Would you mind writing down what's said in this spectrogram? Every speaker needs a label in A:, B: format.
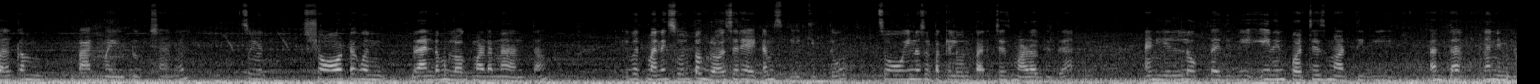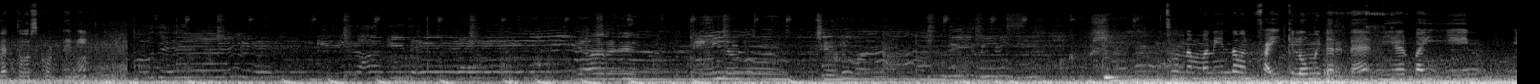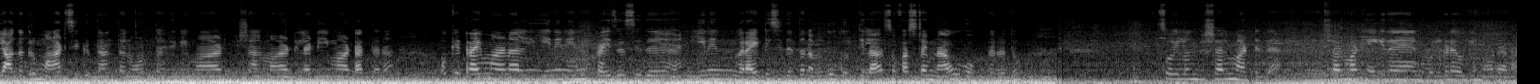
A: Welcome back my YouTube channel so ಇವತ್ತು ಶಾರ್ಟಾಗಿ ಒಂದು ರ್ಯಾಂಡಮ್ ವ್ಲಾಗ್ ಮಾಡೋಣ ಅಂತ. ಇವತ್ತು ಮನೆಗೆ ಸ್ವಲ್ಪ ಗ್ರಾಸರಿ ಐಟಮ್ಸ್ ಬೇಕಿತ್ತು. ಸೊ ಇನ್ನೂ ಸ್ವಲ್ಪ ಕೆಲವೊಂದು ಪರ್ಚೇಸ್ ಮಾಡೋದಿದೆ. ಆ್ಯಂಡ್ ಎಲ್ಲಿ ಹೋಗ್ತಾ ಇದ್ದೀವಿ ಏನೇನು ಪರ್ಚೇಸ್ ಮಾಡ್ತೀವಿ ಅಂತ ನಾನು ನಿಮ್ಗೆ ಇವತ್ತು ತೋರಿಸ್ಕೊಡ್ತೀನಿ. ಸೊ ನಮ್ಮ ಮನೆಯಿಂದ ಒಂದು ಫೈವ್ ಕಿಲೋಮೀಟರ್ ಯಾವುದಾದ್ರೂ ಮಾರ್ಟ್ ಸಿಗುತ್ತಾ ಅಂತ ನೋಡ್ತಾ ಇದ್ದೀವಿ ಮಾರ್ಟ್ ವಿಶಾಲ್ ಮಾರ್ಟ್ ಇಲ್ಲ ಡಿ ಮಾರ್ಟ್ ಆ ಥರ. ಓಕೆ ಟ್ರೈ ಮಾಡೋಣ. ಅಲ್ಲಿ ಏನೇನೇನು ಪ್ರೈಸಸ್ ಇದೆ ಆ್ಯಂಡ್ ಏನೇನು ವೆರೈಟೀಸ್ ಇದೆ ಅಂತ ನಮಗೂ ಗೊತ್ತಿಲ್ಲ. ಸೊ ಫಸ್ಟ್ ಟೈಮ್ ನಾವು ಹೋಗ್ತಿರೋದು ಸೊ ಇಲ್ಲೊಂದು ವಿಶಾಲ್ ಮಾರ್ಟ್ ಇದೆ. ವಿಶಾಲ್ ಮಾರ್ಟ್ ಹೇಗಿದೆ ಒಳಗಡೆ ಹೋಗಿ ನೋಡೋಣ.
